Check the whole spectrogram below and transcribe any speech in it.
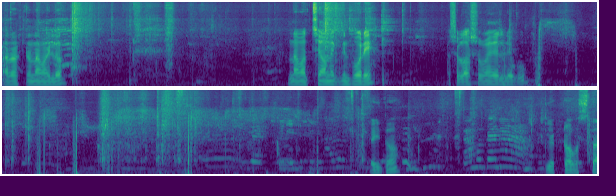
আরও একটা নামাইলো। নামাচ্ছে অনেক দিন পরে। আসলে অসময়ের লেবু। এই তো কি একটা অবস্থা।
